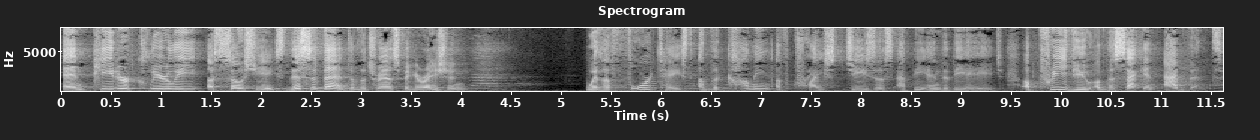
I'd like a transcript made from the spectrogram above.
And Peter clearly associates this event of the Transfiguration with a foretaste of the coming of Christ Jesus at the end of the age, a preview of the second advent.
